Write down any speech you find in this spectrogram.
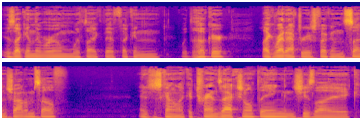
is like in the room with like that fucking with the hooker, like right after his fucking son shot himself, and it's just kind of like a transactional thing. And she's like,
